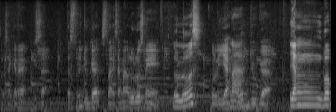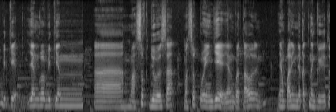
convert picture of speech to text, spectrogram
Terus akhirnya bisa terus lu juga setelah SMA lulus nih lulus kuliah Nah. pun juga yang gue bikin yang gue bikin uh, masuk jurusan masuk UNJ yang gue tahu yang paling dekat negeri itu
